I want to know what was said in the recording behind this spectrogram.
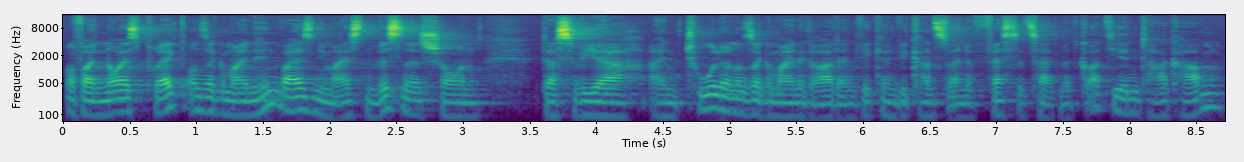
auf ein neues Projekt unserer Gemeinde hinweisen. Die meisten wissen es schon dass wir ein Tool in unserer Gemeinde gerade entwickeln. Wie kannst du eine feste Zeit mit Gott jeden Tag haben?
